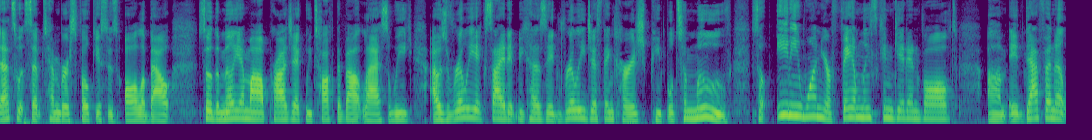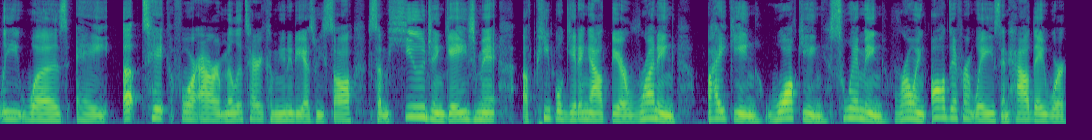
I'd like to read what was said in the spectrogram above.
That's what September's focus is all about. So, the Million Mile Project we talked about last week, I was really excited because it really just encouraged people to move. So, anyone, your families can get involved. Um, it definitely was a uptick for our military community as we saw some huge engagement of people getting out there running biking, walking, swimming, rowing, all different ways and how they were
